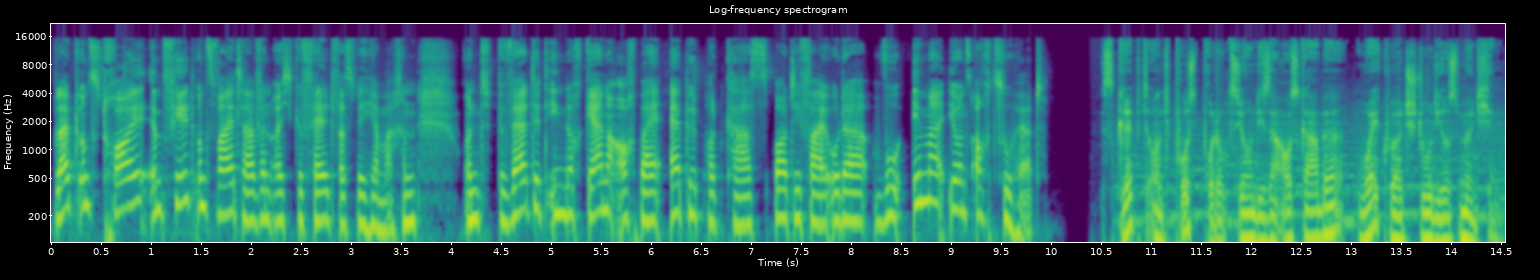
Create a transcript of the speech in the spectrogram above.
Bleibt uns treu, empfehlt uns weiter, wenn euch gefällt, was wir hier machen und bewertet ihn doch gerne auch bei Apple Podcasts, Spotify oder wo immer ihr uns auch zuhört. Skript und Postproduktion dieser Ausgabe WakeWord Studios München.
